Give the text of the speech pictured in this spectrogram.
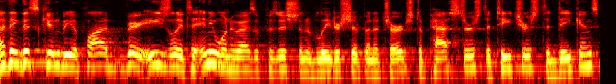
I think this can be applied very easily to anyone who has a position of leadership in a church, to pastors, to teachers, to deacons.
